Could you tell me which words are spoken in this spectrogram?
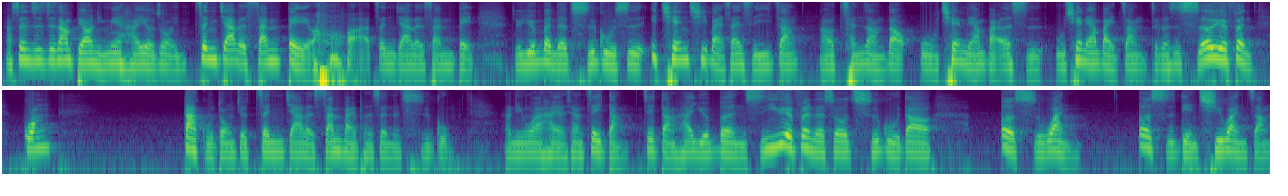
那甚至这张表里面还有这种增加了三倍哦，哇，增加了三倍，就原本的持股是一千七百三十一张，然后成长到五千两百二十五千两百张，这个是十二月份光大股东就增加了三百 percent 的持股。那另外还有像这档，这档它原本十一月份的时候持股到二十万二十点七万张，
